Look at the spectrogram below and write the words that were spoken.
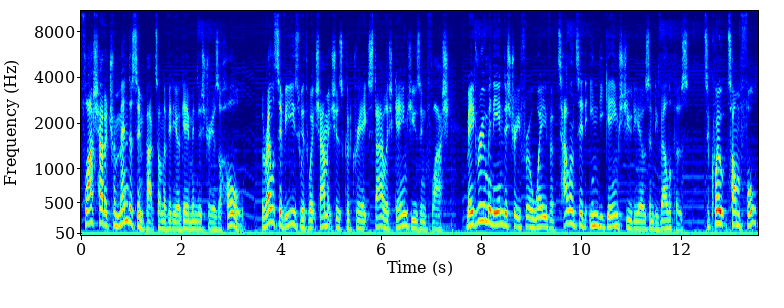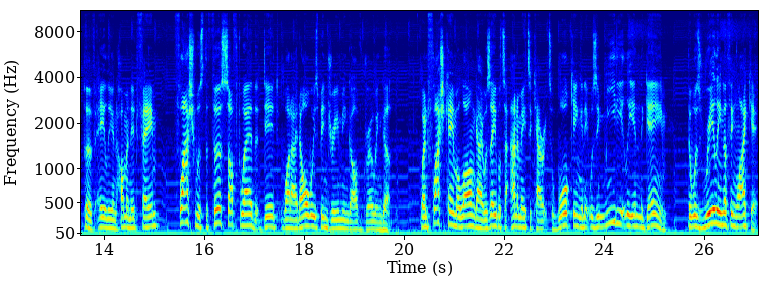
Flash had a tremendous impact on the video game industry as a whole, the relative ease with which amateurs could create stylish games using Flash made room in the industry for a wave of talented indie game studios and developers. To quote Tom Fulp of Alien Hominid fame, Flash was the first software that did what I'd always been dreaming of growing up. When Flash came along, I was able to animate a character walking and it was immediately in the game. There was really nothing like it.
